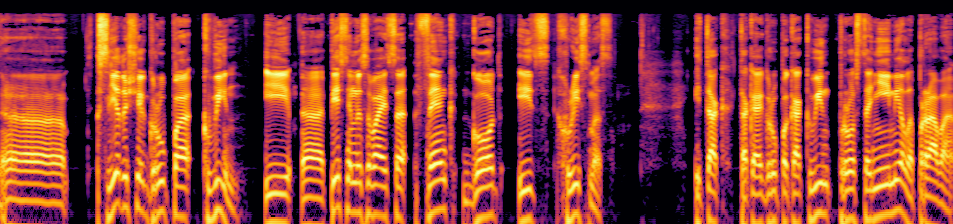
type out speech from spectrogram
Э, следующая группа Queen. И э, песня называется Thank God It's Christmas. Итак, такая группа, как Queen, просто не имела права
